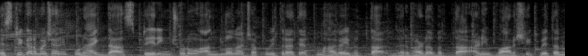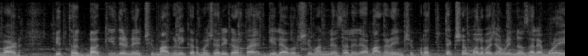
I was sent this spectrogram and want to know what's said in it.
एस टी कर्मचारी पुन्हा एकदा स्टेरिंग छोडो आंदोलनाच्या पवित्र्यात आहेत महागाई भत्ता घरभाडं भत्ता आणि वार्षिक वेतनवाढ ही थकबाकी देण्याची मागणी कर्मचारी करतायत. गेल्या वर्षी मान्य झालेल्या मागण्यांची प्रत्यक्ष अंमलबजावणी न झाल्यामुळे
